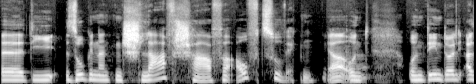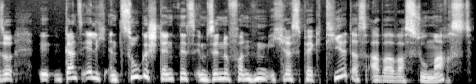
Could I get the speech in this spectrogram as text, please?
äh, die sogenannten Schlafschafe aufzuwecken. Ja, ja. und, und den deutlich, also äh, ganz ehrlich, ein Zugeständnis im Sinne von, hm, ich respektiere das aber, was du machst,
